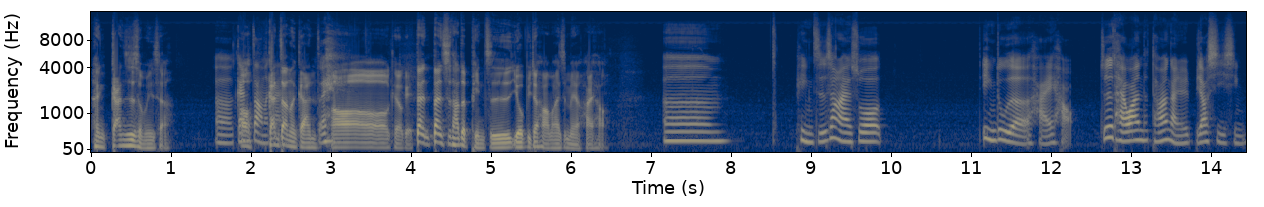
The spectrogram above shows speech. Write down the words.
很干是什么意思啊？呃，肝脏的肝脏的肝，对，哦，OK OK，但但是它的品质有比较好吗？还是没有？还好。嗯。品质上来说，印度的还好，就是台湾台湾感觉比较细心，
